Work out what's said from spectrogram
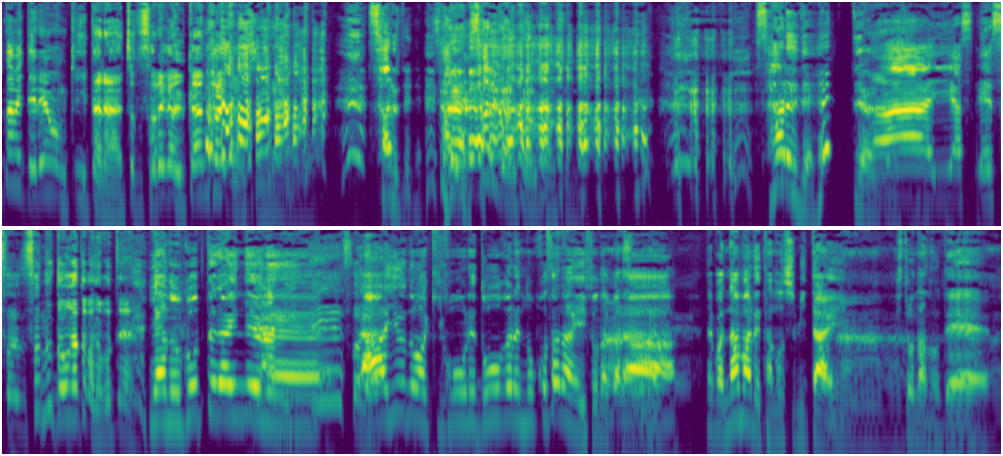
改めてレモン聞いたら、ちょっとそれが浮かんじゃうかもしれない。猿でね。猿が、猿が浮かぶかもしれない。猿で、えって言われたああ、いや、え、そ、その動画とか残ってないの？いや、残ってないんだよいや。それ。ああいうのは基本俺動画で残さない人だかあらね、やっぱ生で楽しみたいうんうんうん人なのでうんうん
